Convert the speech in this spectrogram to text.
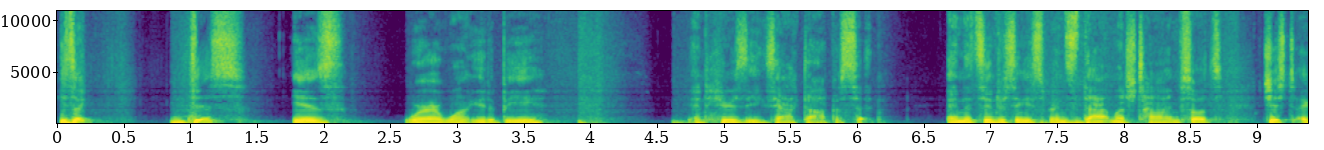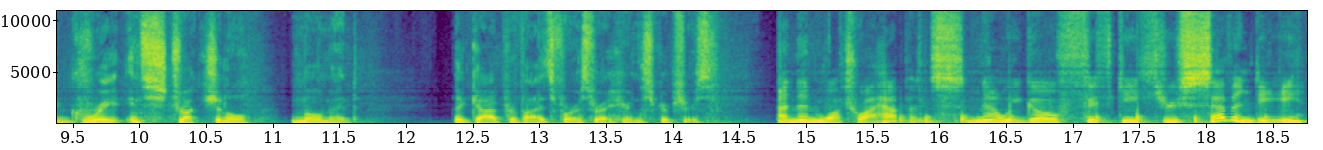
He's like, "This is where I want you to be," and here's the exact opposite. And it's interesting He spends that much time. So it's just a great instructional moment that God provides for us right here in the scriptures. And then watch what happens. Now we go 50 through 70.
